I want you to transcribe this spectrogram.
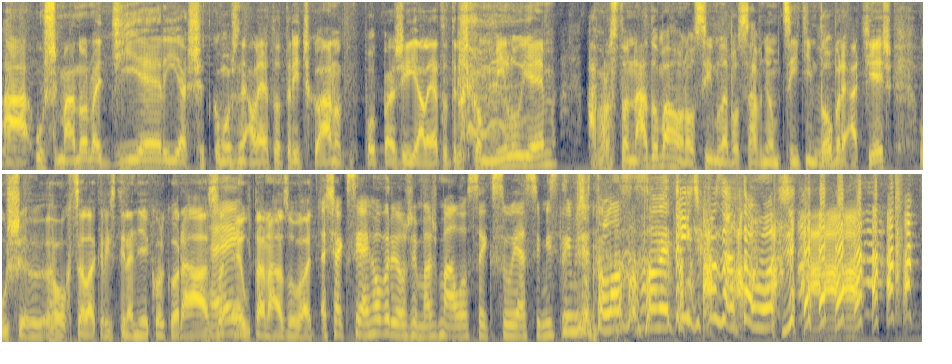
a už má normálne diery a všetko možné, ale ja to tričko, áno, v podpaží, ale ja to tričko milujem a prosto na doma ho nosím, lebo sa v ňom cítim dobre a tiež už e, ho chcela Kristina niekoľko ráz Hej. eutanázovať. Však si aj hovoril, že máš málo sexu. Ja si myslím, že to lososové tričko za to môže.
